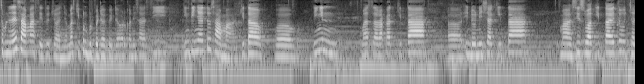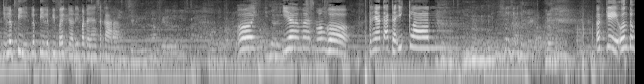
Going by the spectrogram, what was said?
Sebenarnya sama sih tujuannya, meskipun berbeda-beda organisasi, intinya itu sama. Kita eh, ingin masyarakat kita, eh, Indonesia kita, mahasiswa kita itu jadi lebih lebih lebih baik daripada yang sekarang. Oh iya mas, monggo. Ternyata ada iklan. Oke, untuk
